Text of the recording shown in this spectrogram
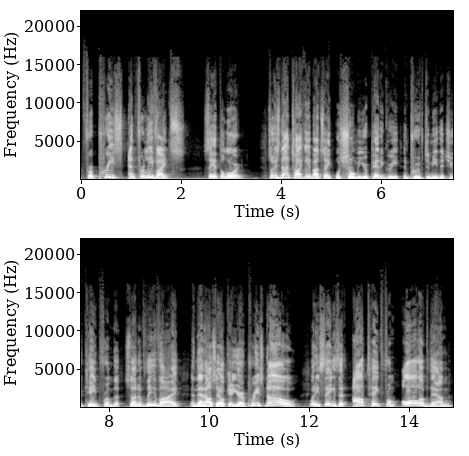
for priests and for Levites, saith the Lord. So he's not talking about saying, Well, show me your pedigree and prove to me that you came from the son of Levi, and then I'll say, Okay, you're a priest. No. What he's saying is that I'll take from all of them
